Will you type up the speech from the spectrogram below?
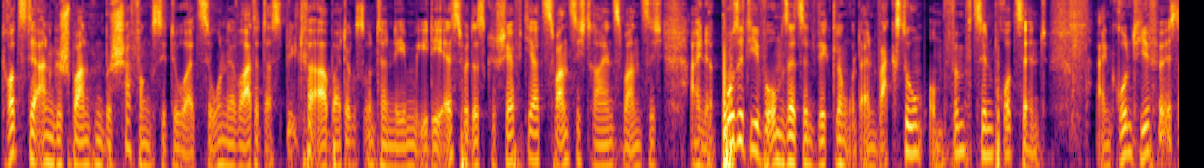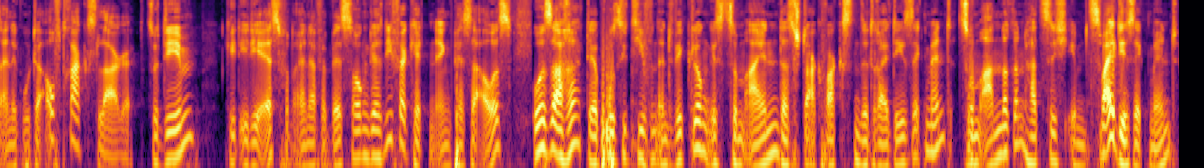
Trotz der angespannten Beschaffungssituation erwartet das Bildverarbeitungsunternehmen IDS für das Geschäftsjahr 2023 eine positive Umsatzentwicklung und ein Wachstum um 15%. Ein Grund hierfür ist eine gute Auftragslage. Zudem geht EDS von einer Verbesserung der Lieferkettenengpässe aus. Ursache der positiven Entwicklung ist zum einen das stark wachsende 3D-Segment, zum anderen hat sich im 2D-Segment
